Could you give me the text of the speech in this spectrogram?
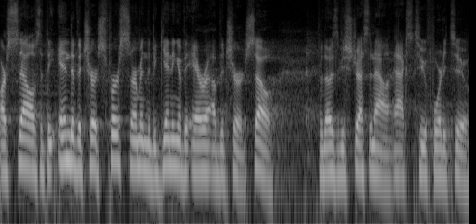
ourselves at the end of the church's first sermon, the beginning of the era of the church. So, for those of you stressing out, Acts 2:42.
